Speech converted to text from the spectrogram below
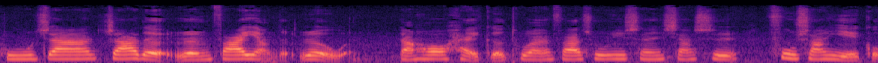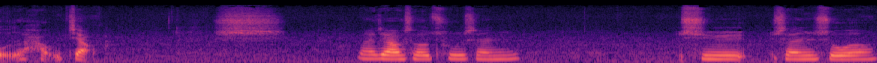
胡渣扎的人发痒的热吻。然后海格突然发出一声像是负伤野狗的嚎叫。嘘，麦教授出声。嘘声说：“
